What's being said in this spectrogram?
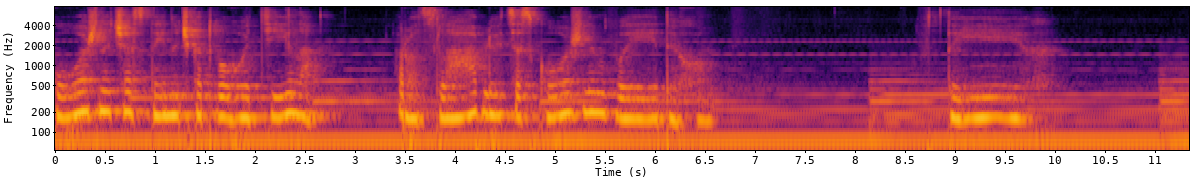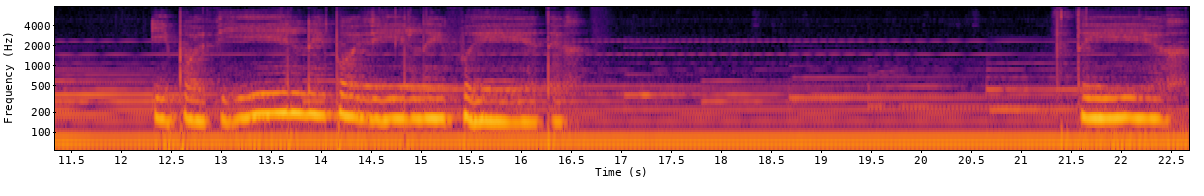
кожна частиночка твого тіла розслаблюється з кожним видихом. Вдих і повільний, повільний видих. Вдих.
